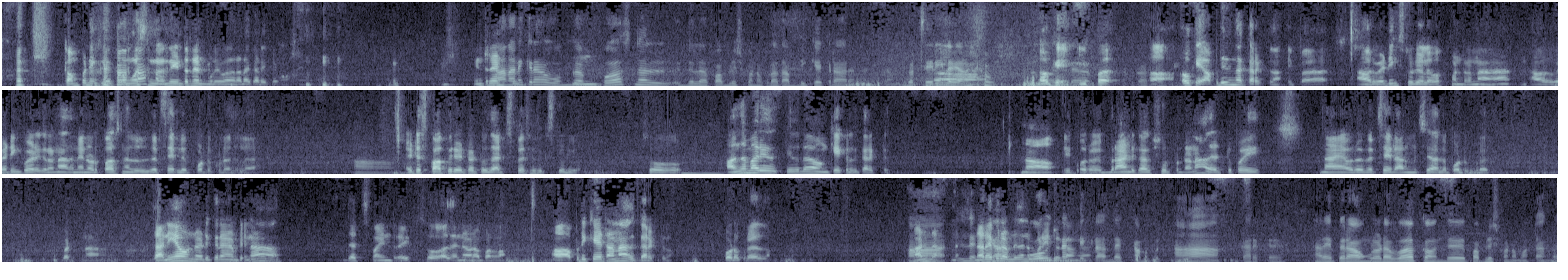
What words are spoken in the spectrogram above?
கம்பெனிக்கு ப்ரொமோஷன் வந்து இன்டர்நெட் மூலியமா தானே கிடைக்கும் நான் நினைக்கிறேன் உங்க. பர்சனல் இதுல பப்ளிஷ் பண்ணக்கூடாது அப்படி கேக்குறாருன்னு நினைக்கிறேன். பட் தெரியல. எனக்கு ஓகே இப்ப ஓகே அப்படி இருந்தா கரெக்ட் தான். இப்ப நான் ஒரு வெட்டிங் ஸ்டுடியோல ஒர்க் பண்றேன்னா நான் ஒரு வெட்டிங் போய் எடுக்கிறேன்னா அதை என்னோட பர்சனல் வெப்சைட்ல போட்டக்கூடாதுல்ல? ஆ. It is copyrighted to that specific studio so அந்த மாதிரி இதுல அவங்க கேட்கறது கரெக்ட் நான் இப்போ ஒரு பிராண்டுக்காக ஷூட் பண்றேன்னா அதை எடுத்து போய் நான் ஒரு வெப்சைட் ஆரம்பிச்சு அதில் போட்டுக்கூடாது பட் நான் தனியா ஒன்று எடுக்கிறேன் அப்படின்னா தட்ஸ் ஃபைன் ரைட் ஸோ அதை என்ன வேணா பண்ணலாம் அப்படி கேட்டானா அது கரெக்ட் தான் போடக்கூடாது தான் நிறைய பேர் அப்படிதானே பண்ணிட்டு இருக்காங்க. கேக்குறேன். அந்த கம்பெனி ஆ கரெக்ட் நிறைய பேர் அவங்களோட ஒர்க்கை வந்து பப்ளிஷ் பண்ண மாட்டாங்க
